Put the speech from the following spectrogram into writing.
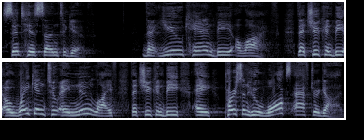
sent his Son to give that you can be alive, that you can be awakened to a new life, that you can be a person who walks after God.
